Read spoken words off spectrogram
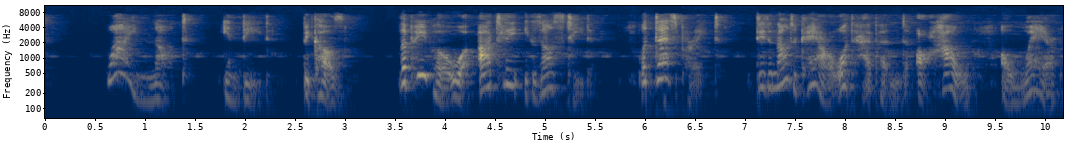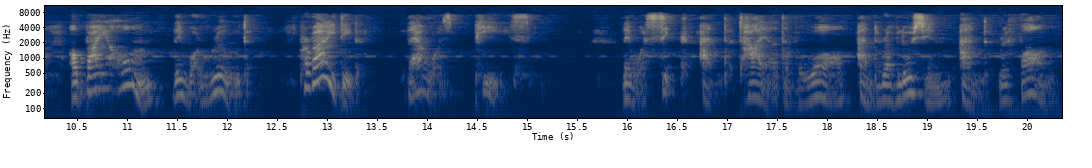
Why not, indeed? Because the people were utterly exhausted, were desperate, did not care what happened, or how, or where, or by whom they were ruled, provided there was peace. They were sick and tired of war and revolution and reform.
